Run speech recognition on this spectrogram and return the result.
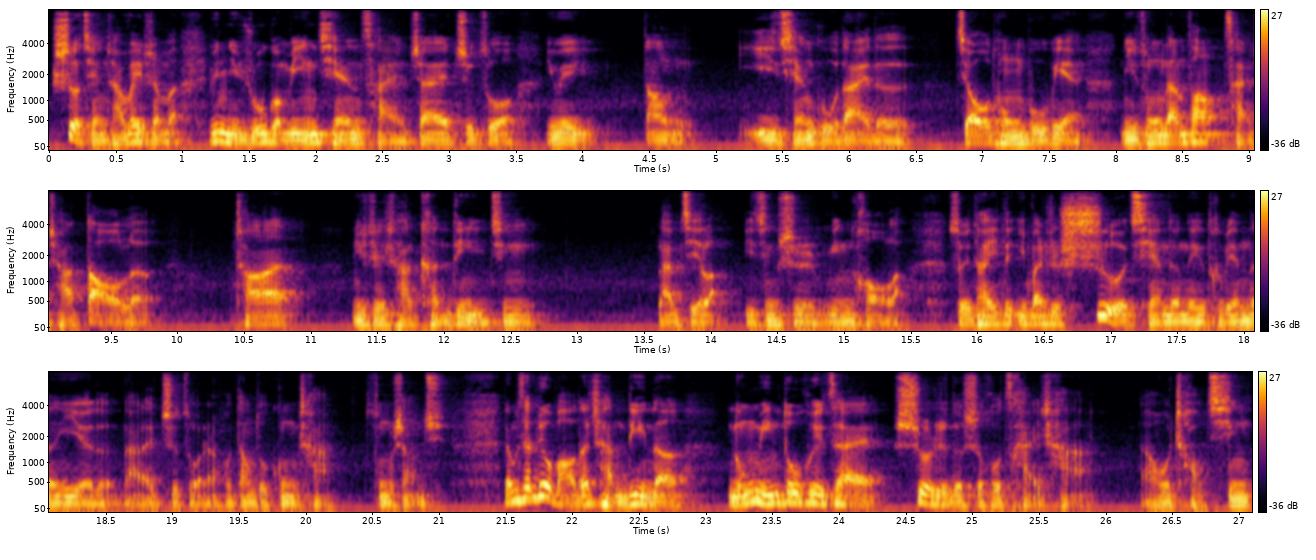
摄前茶。为什么？因为你如果明前采摘制作，因为当以前古代的交通不便，你从南方采茶到了长安，你这茶肯定已经。来不及了，已经是明后了，所以它一一般是摄前的那个特别嫩叶的拿来制作，然后当做贡茶送上去。那么在六堡的产地呢，农民都会在射日的时候采茶，然后炒青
